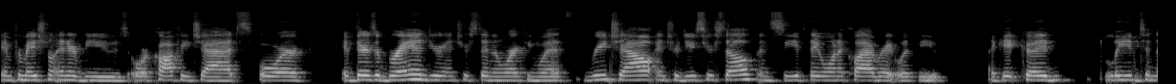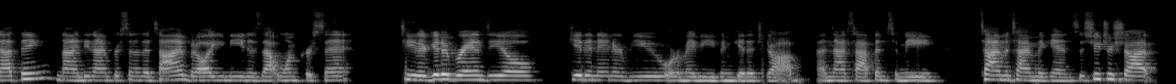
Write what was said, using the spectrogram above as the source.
informational interviews or coffee chats or if there's a brand you're interested in working with reach out introduce yourself and see if they want to collaborate with you like it could lead to nothing 99% of the time but all you need is that 1% to either get a brand deal get an interview or maybe even get a job and that's happened to me time and time again so shoot your shot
